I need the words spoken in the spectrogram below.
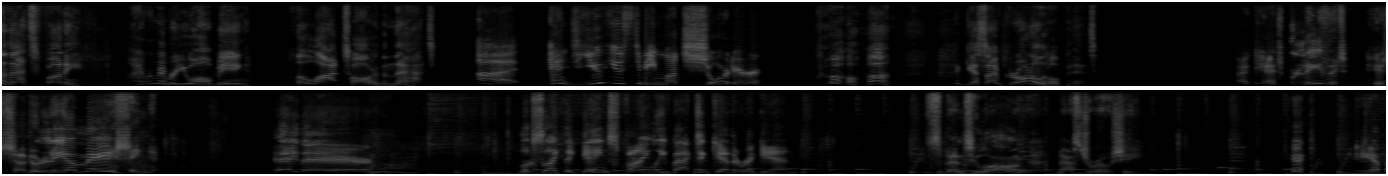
That's funny. I remember you all being a lot taller than that. Uh, and you used to be much shorter. Oh, huh. I guess I've grown a little bit. I can't believe it. It's utterly amazing. Hey there! Looks like the gang's finally back together again. It's been too long, Master Roshi. Yep.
